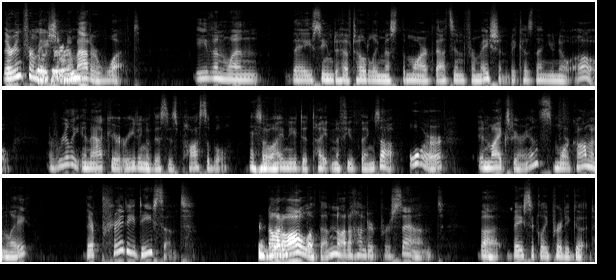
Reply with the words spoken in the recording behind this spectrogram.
Their information, mm-hmm. no matter what, even when they seem to have totally missed the mark, that's information because then you know, oh, a really inaccurate reading of this is possible. Mm-hmm. So I need to tighten a few things up. Or, in my experience, more commonly, they're pretty decent. Mm-hmm. Not all of them, not 100%, but basically pretty good.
